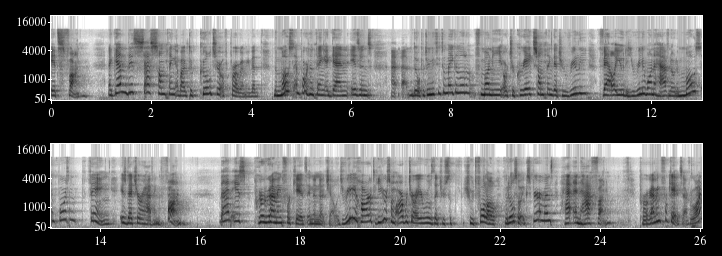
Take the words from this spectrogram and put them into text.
it's fun. Again, this says something about the culture of programming, that the most important thing, again, isn't uh, uh the opportunity to make a lot of money or to create something that you really value, that you really want to have. No, the most important thing is that you're having fun. That is programming for kids in a nutshell. It's really hard. Here are some arbitrary rules that you should follow, but also experiment and have fun. Programming for kids, everyone.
